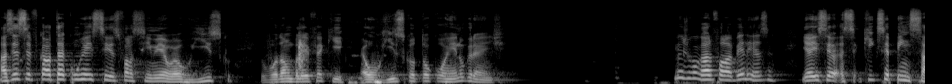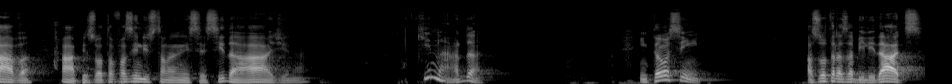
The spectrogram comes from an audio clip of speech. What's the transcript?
Às vezes você ficava até com receio, você fala assim, meu, é o risco, eu vou dar um blefe aqui, é o risco que eu tô correndo grande. E o advogado fala, beleza. E aí, o que, que você pensava? Ah, a pessoa está fazendo isso, está na necessidade, né? Que nada. Então, assim, as outras habilidades,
